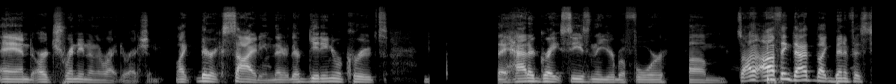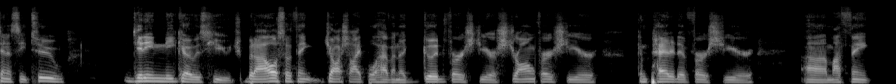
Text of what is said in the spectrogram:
and are trending in the right direction. Like they're exciting. They're they're getting recruits. They had a great season the year before. Um, so I, I think that like benefits Tennessee too. Getting Nico is huge, but I also think Josh Heupel having a good first year, strong first year, competitive first year, um, I think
